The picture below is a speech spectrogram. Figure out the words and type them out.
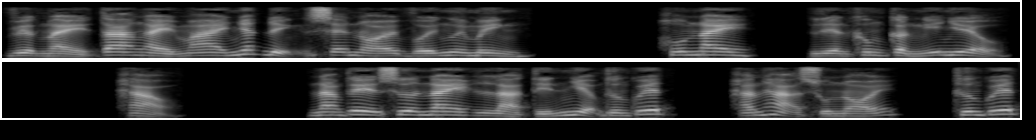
việc này ta ngày mai nhất định sẽ nói với ngươi minh. Hôm nay, liền không cần nghĩ nhiều. Hảo. Nam tê xưa nay là tín nhiệm thương quyết, hắn hạ xuống nói, thương quyết,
